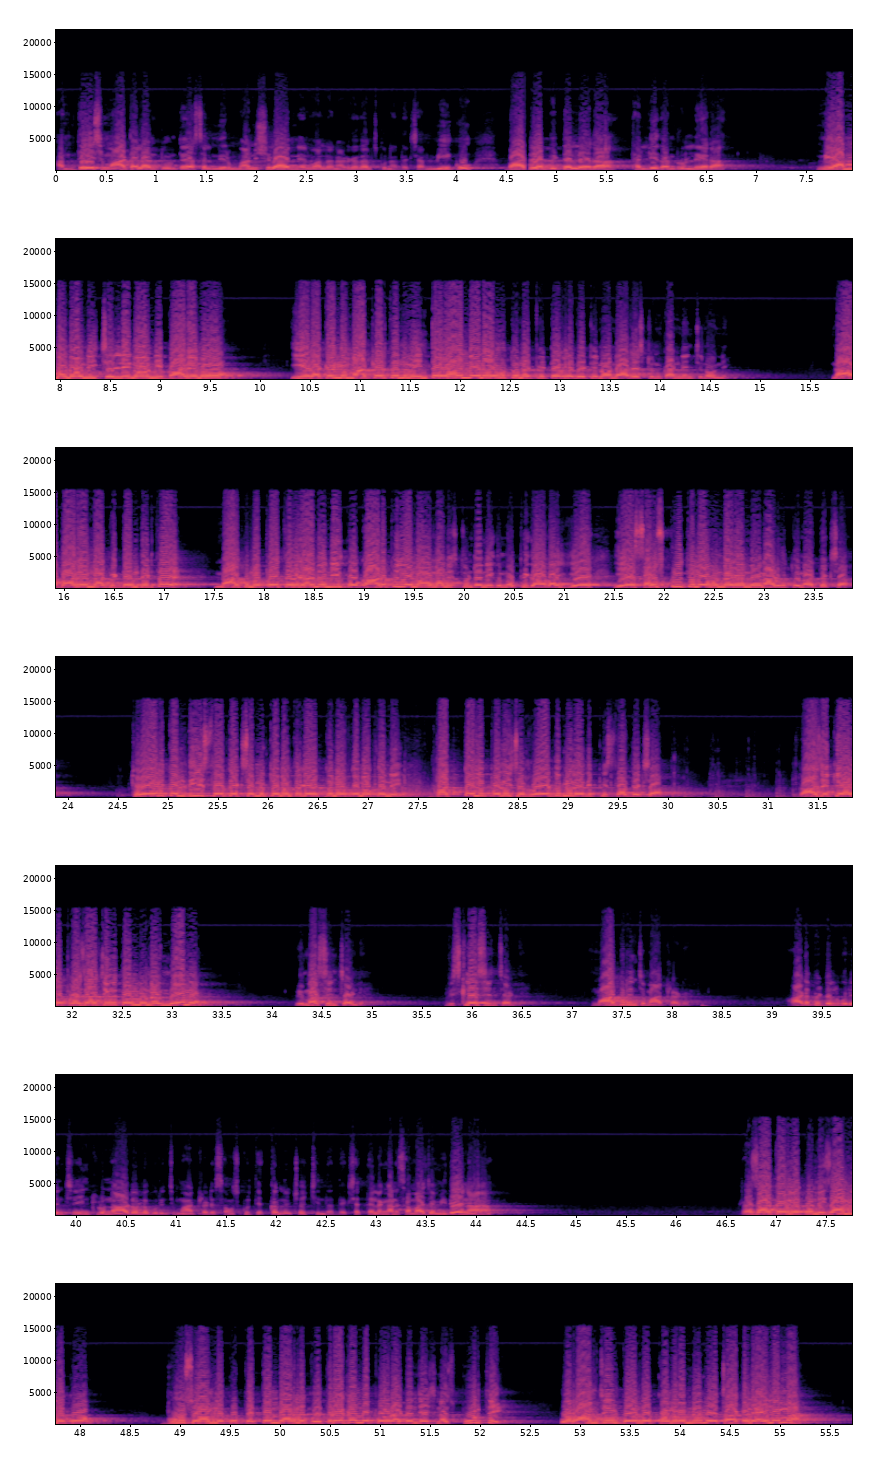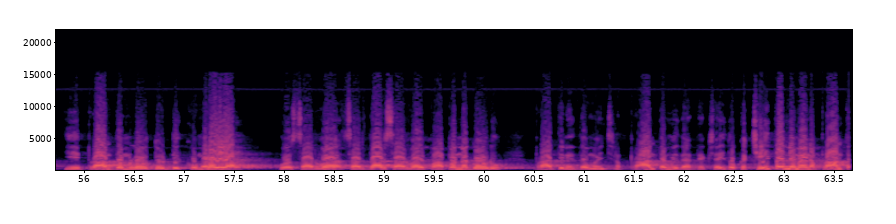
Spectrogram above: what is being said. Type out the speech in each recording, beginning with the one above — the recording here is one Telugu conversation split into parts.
అంతేసి మాటలు అంటుంటే అసలు మీరు మనుషులా నేను వాళ్ళని అడగదలుచుకున్నా అధ్యక్ష. మీకు భార్య బిడ్డలు లేరా? తల్లిదండ్రులు లేరా? మీ అమ్మనో నీ చెల్లినో నీ భార్యనో ఈ రకంగా మాట్లాడితే నువ్వు ఇంతవా నేను అడుగుతున్న ట్విట్టర్లో పెట్టినోని అరెస్టును ఖండించినోని. నా భార్య నా బిడ్డను తిడితే నాకు నొప్పి అవుతుంది కానీ నీకు ఒక ఆడపిల్లను అవమానిస్తుంటే నీకు నొప్పి కావా? ఏ ఏ సంస్కృతిలో ఉన్నారని నేను అడుగుతున్నా అధ్యక్ష. తోడుకలు తీస్తే అధ్యక్ష ముఖ్యమంత్రిగా చెప్తున్న ఒక్కనొక్కని బట్టలు ప్రదేశం రోడ్డు మీద తిప్పిస్తా అధ్యక్ష. రాజకీయాల ప్రజా జీవితంలో ఉన్న మేము. విమర్శించండి విశ్లేషించండి. మా గురించి మాట్లాడండి ఆడబిడ్డల గురించి ఇంట్లో ఉన్న ఆడోళ్ళ గురించి మాట్లాడే సంస్కృతి ఎక్కడి నుంచి వచ్చింది అధ్యక్ష? తెలంగాణ సమాజం ఇదేనా? రజాకర్లకు నిజాంలకు భూస్వాములకు పెత్తందారులకు వ్యతిరేకంగా పోరాటం చేసిన స్ఫూర్తి. ఓ రామ్జీవ్ గోండు కొమరం భీమ్ ఓ చాకలి ఐలమ్మ ఈ ప్రాంతంలో దొడ్డి కొమరయ్య ఓ సర్వ సర్దార్ సర్వాయి పాపన్న గౌడు ప్రాతినిధ్యం వహించిన ప్రాంతం ఇది అధ్యక్ష. ఇది ఒక చైతన్యమైన ప్రాంతం.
